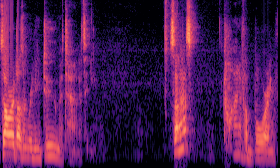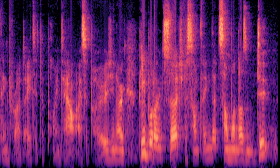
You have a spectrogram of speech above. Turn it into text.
Zara doesn't really do maternity. So that's kind of a boring thing for our data to point out, I suppose. You know, people don't search for something that someone doesn't do.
